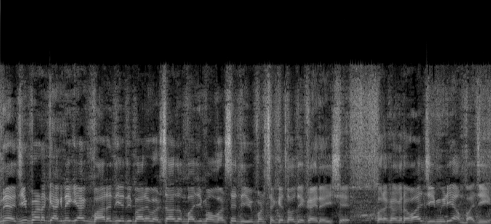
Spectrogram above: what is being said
ને હજી પણ ક્યાંક ને ક્યાંક ભારેથી અતિ ભારે વરસાદ અંબાજીમાં વરસે તેવી પણ શક્યતાઓ દેખાઈ રહી છે. પરખ અગ્રવાલ, જી મીડિયા અંબાજી.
